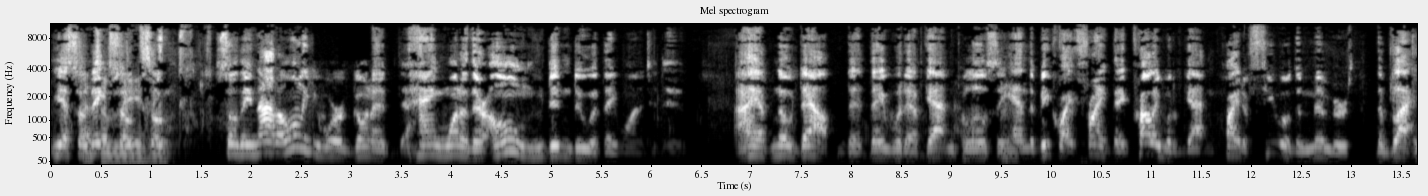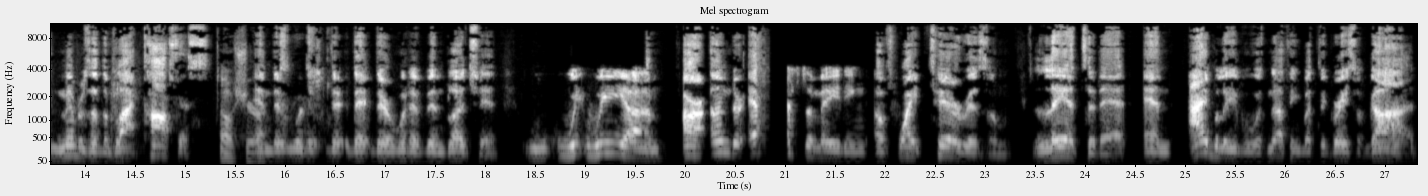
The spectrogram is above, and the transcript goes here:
yeah, so That's they, so, so, amazing. So they not only were going to hang one of their own who didn't do what they wanted to do. I have no doubt that they would have gotten Pelosi, and to be quite frank, they probably would have gotten quite a few of the members, the black members of the Black Caucus, oh sure. and there would have, there, there, there would have been bloodshed. We we um, our underestimating of white terrorism led to that, and I believe it was nothing but the grace of God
